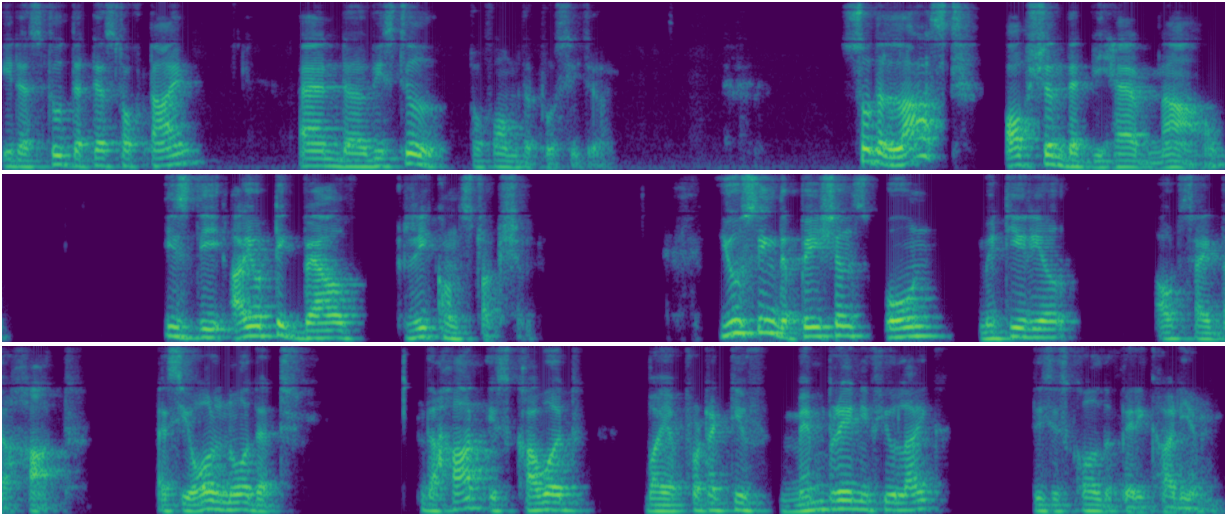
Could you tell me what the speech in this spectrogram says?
It has stood the test of time, and uh, we still perform the procedure. So the last option that we have now is the aortic valve reconstruction using the patient's own material outside the heart. As you all know that the heart is covered by a protective membrane, if you like. This is called the pericardium.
